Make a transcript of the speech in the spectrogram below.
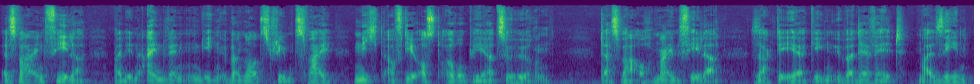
Es war ein Fehler, bei den Einwänden gegenüber Nord Stream 2 nicht auf die Osteuropäer zu hören. Das war auch mein Fehler, sagte er gegenüber der Welt. Mal sehen,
